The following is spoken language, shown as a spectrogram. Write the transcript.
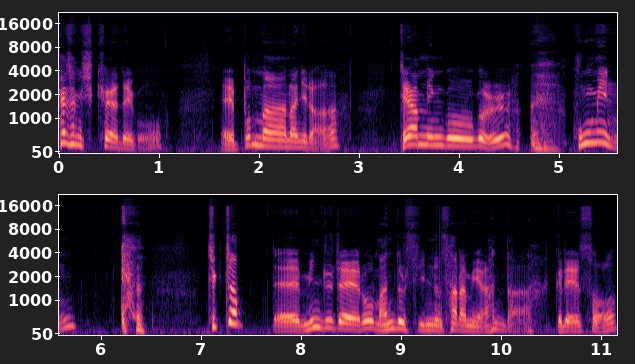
회생시켜야 되고 에, 뿐만 아니라 대한민국을 국민 직접 에, 민주제로 만들 수 있는 사람이어야 한다. 그래서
